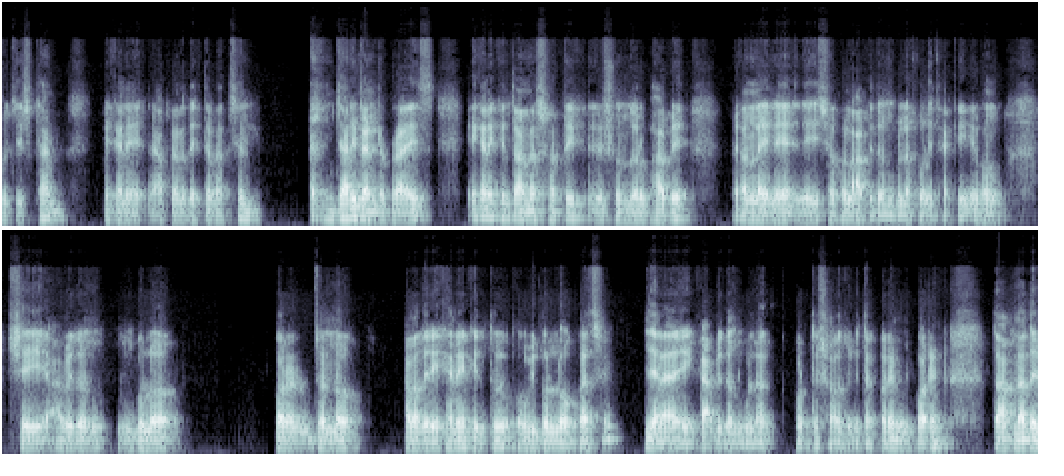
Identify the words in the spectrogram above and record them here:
প্রতিষ্ঠান, এখানে আপনারা দেখতে পাচ্ছেন জারিপ এন্টারপ্রাইজ এখানে কিন্তু আমরা সঠিক, সুন্দরভাবে অনলাইনে এই সকল আবেদনগুলো করে থাকি এবং সেই আবেদনগুলো করার জন্য আমাদের এখানে কিন্তু অভিজ্ঞ লোক আছে যারা এই আবেদনগুলো করতে সহযোগিতা করে এবং করেন। তো আপনাদের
